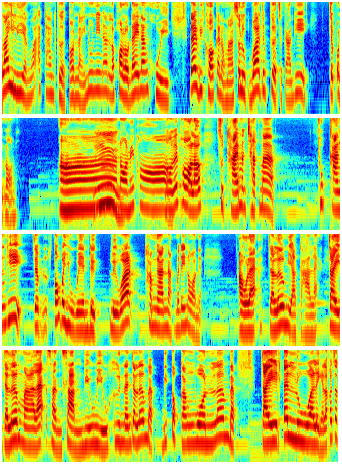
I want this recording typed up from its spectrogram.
ไล่เลียงว่าอาการเกิดตอนไหนนู่นนี่นั่น แล้วพอเราได้นั่งคุย ได้วิเคราะห์กันออกมา สรุปว่าจะเกิดจากการที่เจ็บอดนอน อ๋ออมนอนไม่พอ นอนไม่พอแล้วสุดท้ายมันชัดมาก ทุกครั้งที่จะต้องไปอยู่เวรดึก หรือว่าทำงานหนักไม่ได้นอนเนี่ย เอาละจะเริ่มมีอาการแล้วใจจะเริ่มมาแล้วสั่นสั่นวิววิวคืนนั้นจะเริ่มแบบวิตกกังวล เริ่มแบบใจเต้นรัวอะไรเงี้ยแล้วก็จะ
